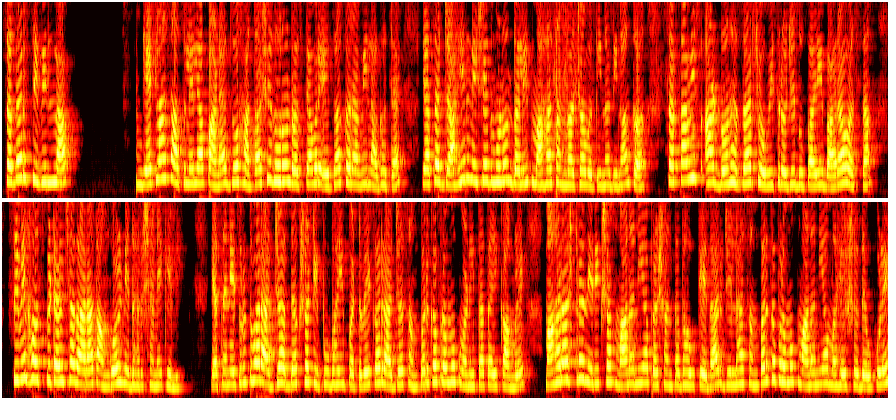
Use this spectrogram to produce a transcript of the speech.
सदर सिव्हिलला गेटला साचलेल्या पाण्यात जो हाताशी धरून रस्त्यावर एजा करावी लागत आहे याचा जाहीर निषेध म्हणून दलित महासंघाच्या वतीनं दिनांक सत्तावीस आठ दोन हजार चोवीस रोजी दुपारी बारा वाजता सिव्हिल हॉस्पिटलच्या दारात आंघोळ निदर्शने केली. याचे नेतृत्व राज्य अध्यक्ष टिपूभाई पटवेकर राज्य संपर्क प्रमुख वनिताताई कांबळे महाराष्ट्र निरीक्षक माननीय प्रशांत भाऊ केदार जिल्हा संपर्क प्रमुख माननीय महेश देवकुळे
